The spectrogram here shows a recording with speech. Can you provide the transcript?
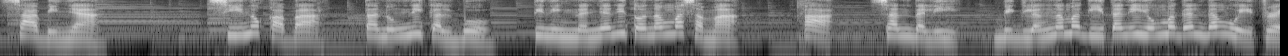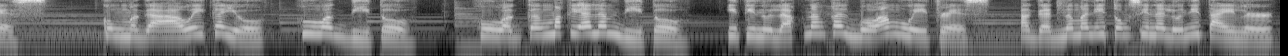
sabi niya. Sino ka ba? Tanong ni Kalbo. Tiningnan niya nito ng masama. Ah, sandali. Biglang namagitan iyong magandang waitress. Kung mag-aaway kayo, huwag dito. Huwag kang makialam dito. Itinulak ng kalbo ang waitress. Agad naman itong sinalo ni Tyler,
